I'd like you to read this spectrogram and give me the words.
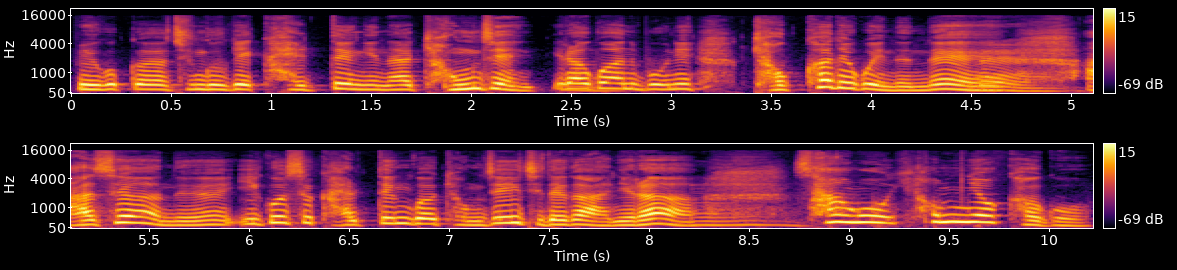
미국과 중국의 갈등이나 경쟁이라고 하는 부분이 격화되고 있는데 음. 네. 아세안은 이것을 갈등과 경쟁의 지대가 아니라 음. 상호 협력하고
